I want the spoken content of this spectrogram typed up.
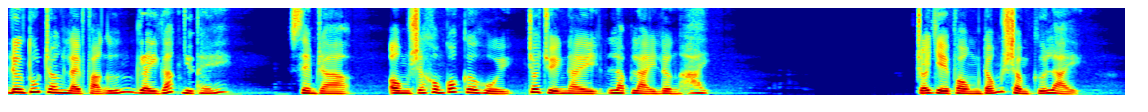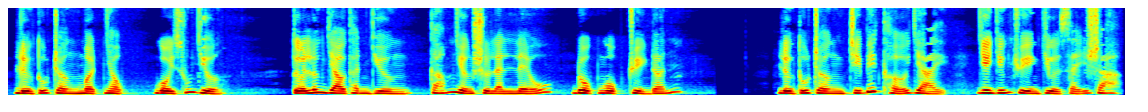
Lương Tú Trân lại phản ứng gay gắt như thế. Xem ra, ông sẽ không có cơ hội cho chuyện này lặp lại lần hai. Trở về phòng đóng sầm cửa lại. Lương Tú Trân mệt nhọc, ngồi xuống giường. Tựa lưng vào thành giường, cảm nhận sự lạnh lẽo, đột ngột truyền đến. Lương Tú Trân chỉ biết thở dài vì những chuyện vừa xảy ra.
